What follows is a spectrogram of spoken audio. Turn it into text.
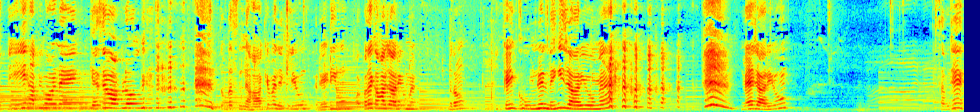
हैप्पी हैप्पी मॉर्निंग कैसे हो आप लोग? तो बस नहा के मैं निकली हूँ रेडी हूँ और पता है कहाँ जा रही हूँ मैं? बताऊँ कहीं घूमने नहीं जा रही हूँ मैं? मैं जा रही हूँ, समझे?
